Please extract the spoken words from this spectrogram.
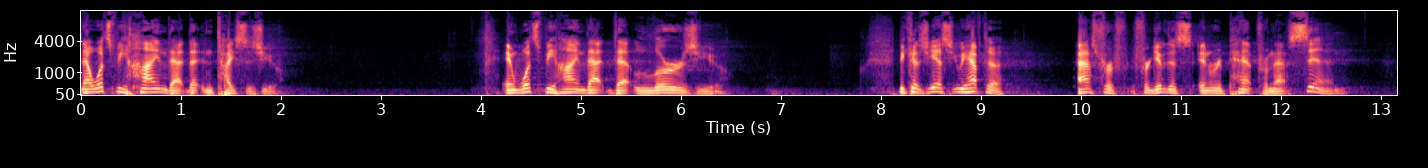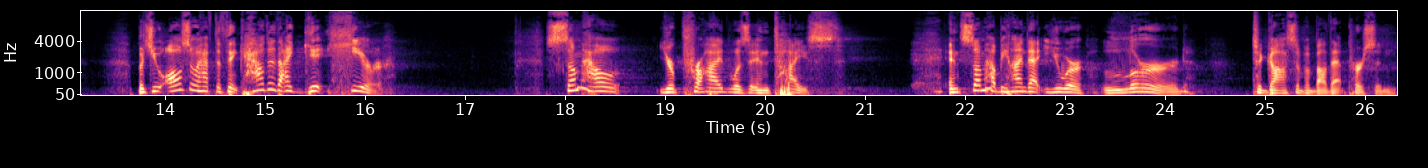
Now, what's behind that that entices you? And what's behind that that lures you? Because, yes, you have to ask for forgiveness and repent from that sin. But you also have to think, how did I get here? Somehow your pride was enticed. And somehow behind that, you were lured to gossip about that person.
